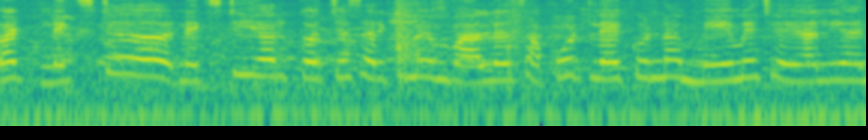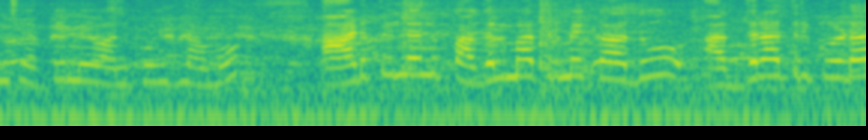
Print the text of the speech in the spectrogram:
బట్ నెక్స్ట్ నెక్స్ట్ ఇయర్కి వచ్చేసరికి మేము వాళ్ళ సపోర్ట్ లేకుండా మేమే చేయాలి అని చెప్పి మేము అనుకుంటున్నాము. ఆడపిల్లలు పగలు మాత్రమే కాదు అర్ధరాత్రి కూడా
